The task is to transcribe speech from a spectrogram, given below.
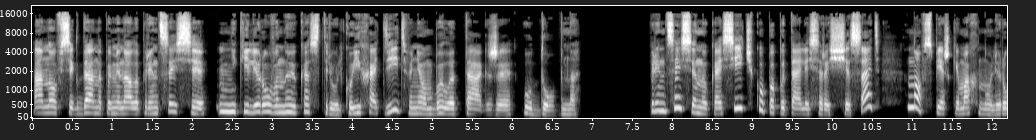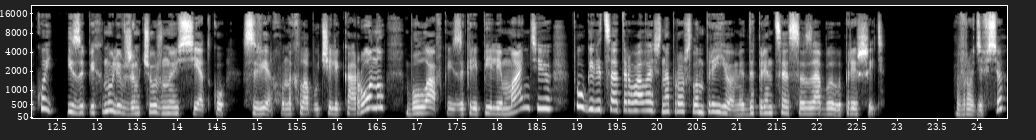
Оно всегда напоминало принцессе никелированную кастрюльку, и ходить в нем было так же удобно. Принцессину косичку попытались расчесать, но в спешке махнули рукой и запихнули в жемчужную сетку. Сверху нахлобучили корону, булавкой закрепили мантию, пуговица оторвалась на прошлом приеме, да принцесса забыла пришить. Вроде все.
